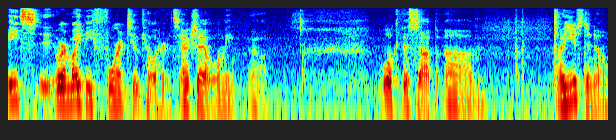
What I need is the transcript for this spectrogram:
8 or it might be 4 and 2 kilohertz. Actually, let me uh, look this up. Um, I used to know.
